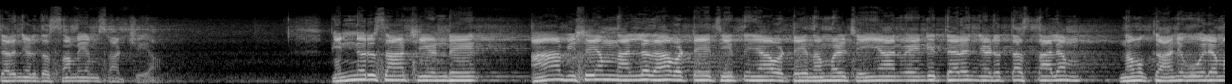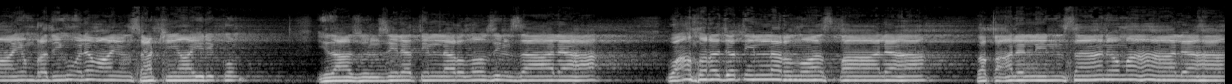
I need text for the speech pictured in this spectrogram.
തിരഞ്ഞെടുത്ത സമയം സാക്ഷിയാണ് പിന്നൊരു സാക്ഷിയുണ്ട് ആ വിഷയം നല്ലതാവട്ടെ ചീത്തയാവട്ടെ നമ്മൾ ചെയ്യാൻ വേണ്ടി തിരഞ്ഞെടുത്ത സ്ഥലം നമുക്ക് അനുകൂലമായും പ്രതികൂലമായും സാക്ഷിയായിരിക്കും ഇതാ സുൽസിലത്തിൽ അർളു സിൽസാലഹ وأخرجت الأرض أثقالها وقال الإنسان ما لها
